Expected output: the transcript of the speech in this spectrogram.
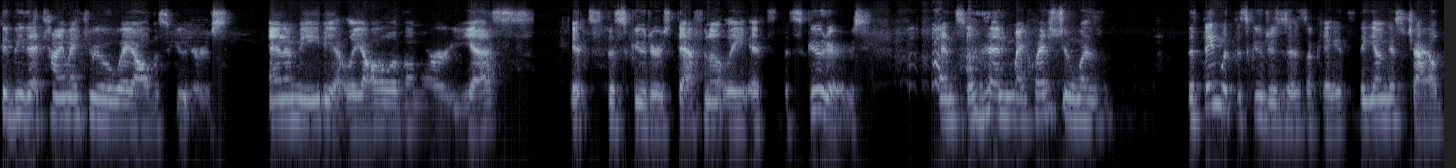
could be that time I threw away all the scooters. And immediately all of them were, yes, it's the scooters. Definitely, it's the scooters. And so then my question was the thing with the scooters is okay, it's the youngest child,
